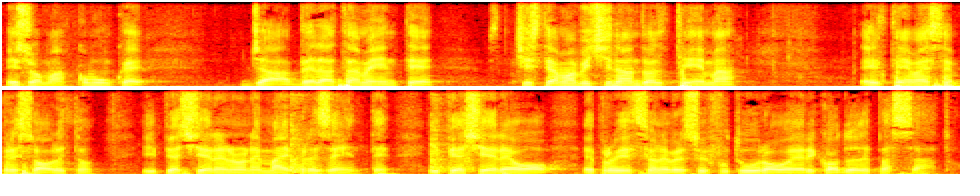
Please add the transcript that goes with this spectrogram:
Insomma, comunque già velatamente ci stiamo avvicinando al tema e il tema è sempre solito, il piacere non è mai presente, il piacere o è proiezione verso il futuro o è ricordo del passato.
